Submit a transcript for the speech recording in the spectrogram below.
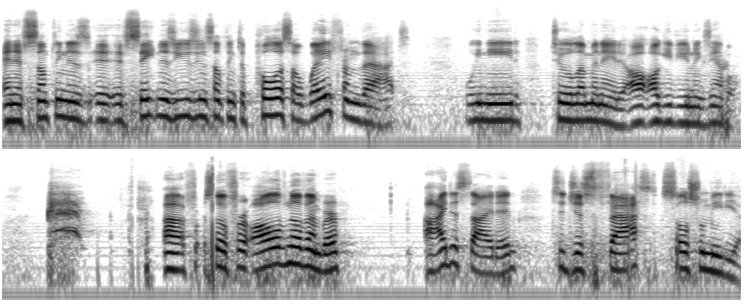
And if something is if Satan is using something to pull us away from that, we need to eliminate it. I'll, I'll give you an example. Uh, for, so for all of November, I decided to just fast social media.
